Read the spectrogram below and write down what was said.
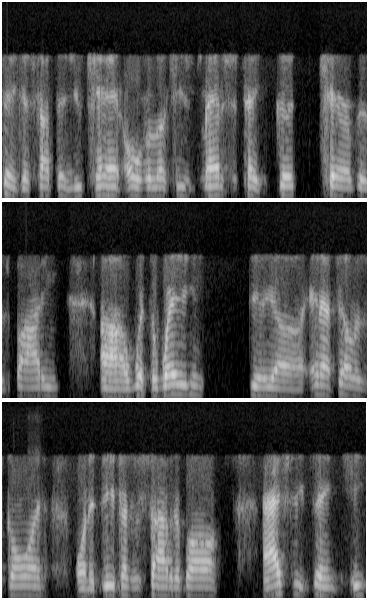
think is something you can't overlook. He's managed to take good care of his body. Uh, with the way the uh, NFL is going on the defensive side of the ball, I actually think he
